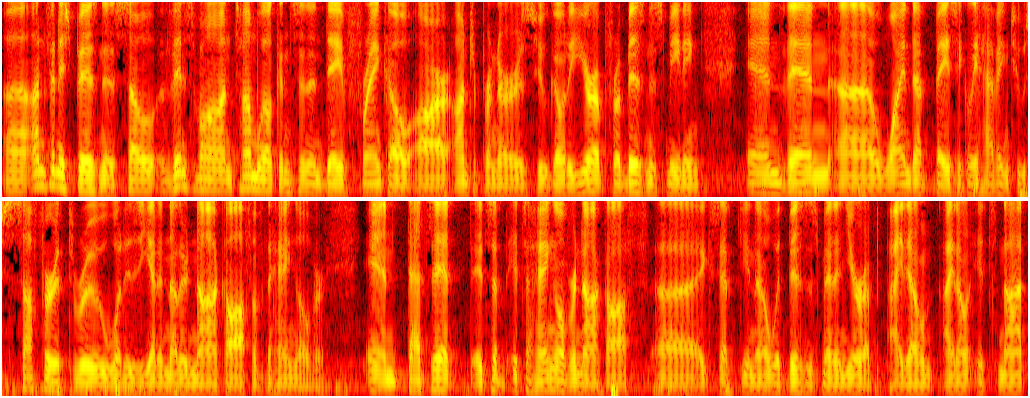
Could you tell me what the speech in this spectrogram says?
Uh, unfinished business. So Vince Vaughn, Tom Wilkinson, and Dave Franco are entrepreneurs who go to Europe for a business meeting, and then uh, wind up basically having to suffer through what is yet another knockoff of The Hangover. and that's it. It's a it's a Hangover knockoff, uh, except you know with businessmen in Europe. I don't I don't. It's not.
